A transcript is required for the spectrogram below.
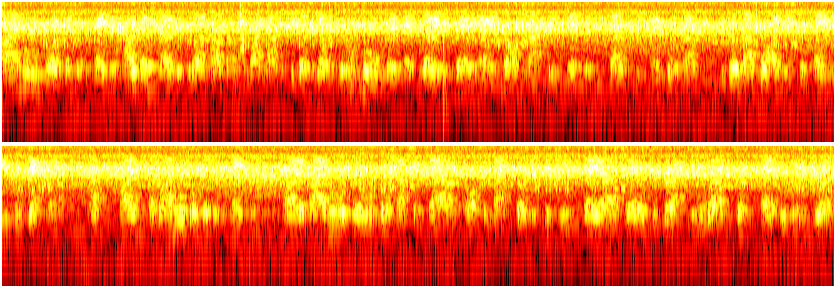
I'm all for a simplification. I don't know because I pass on to my accountant because John's a small business, so it's, uh, you know, it's not a massive thing that he does, you know, sort of like, because that's what I need to pay you to get there. Uh, I, I'm all for simplification. I, I'm also for cutting down on the tax budget because they are, they're subtracting the wealth from everybody's work.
